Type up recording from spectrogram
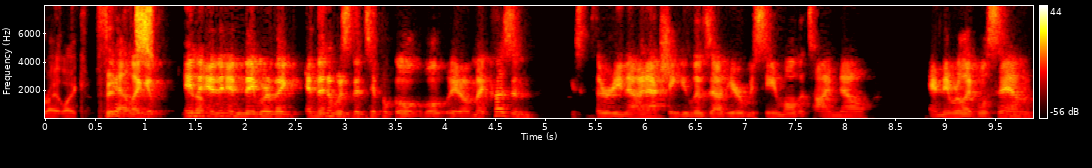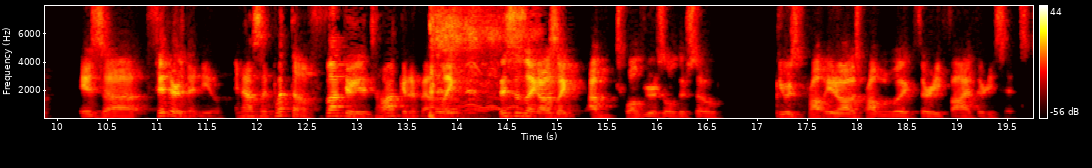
right? Like fitness. Yeah, like, it- and, and and they were like, and then it was the typical. Well, you know, my cousin, he's 30 now, and actually he lives out here. We see him all the time now. And they were like, "Well, Sam is uh fitter than you," and I was like, "What the fuck are you talking about?" Like, this is like I was like, I'm 12 years older, so he was probably, you know, I was probably like 35, 36,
